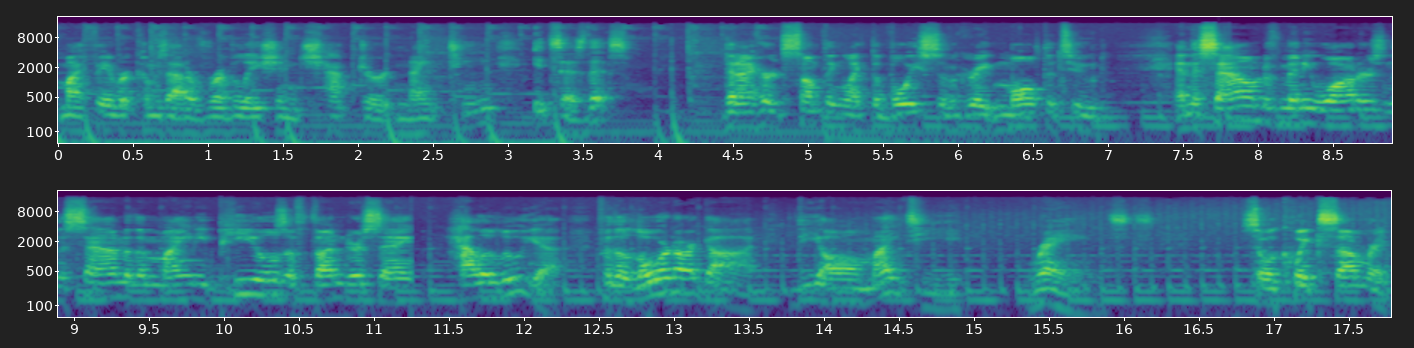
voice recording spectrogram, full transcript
My favorite comes out of Revelation chapter 19. It says this Then I heard something like the voice of a great multitude, and the sound of many waters, and the sound of the mighty peals of thunder, saying, Hallelujah, for the Lord our God, the Almighty, reigns. So, a quick summary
